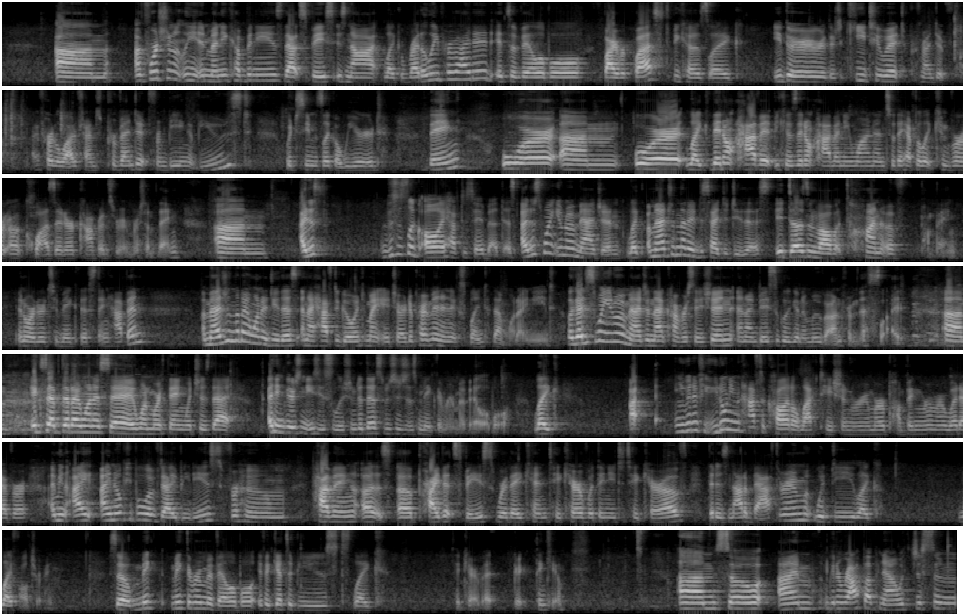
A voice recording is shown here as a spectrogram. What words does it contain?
Um, unfortunately, in many companies, that space is not like readily provided. It's available by request because like either there's a key to it to prevent it, I've heard a lot of times, prevent it from being abused, which seems like a weird thing, or um, or like they don't have it because they don't have anyone, and so they have to like convert a closet or conference room or something. Um, I just this is like all I have to say about this. I just want you to imagine, like imagine that I decide to do this. It does involve a ton of pumping in order to make this thing happen. Imagine that I want to do this and I have to go into my HR department and explain to them what I need. Like, I just want you to imagine that conversation, and I'm basically going to move on from this slide. Um, except that I want to say one more thing, which is that I think there's an easy solution to this, which is just make the room available. Like, I, even if you, you, don't even have to call it a lactation room or a pumping room or whatever. I mean, I, I know people with diabetes for whom having a, a private space where they can take care of what they need to take care of that is not a bathroom would be like life altering. So make, make the room available. If it gets abused, like, take care of it. Great, thank you. Um, so I'm, I'm going to wrap up now with just some,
